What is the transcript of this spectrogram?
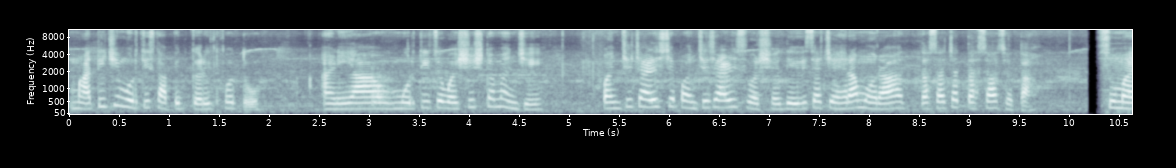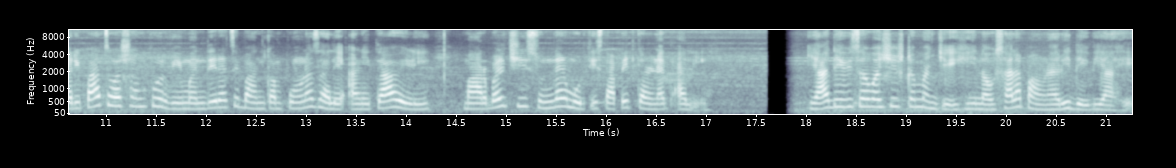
मातीची मूर्ती स्थापित करीत होतो आणि या मूर्तीचं वैशिष्ट्य म्हणजे पंचेचाळीसचे पंचेचाळीस वर्ष देवीचा चेहरा मोहरा तसाच्या तसाच होता. सुमारे पाच वर्षांपूर्वी मंदिराचे बांधकाम पूर्ण झाले आणि त्यावेळी मार्बलची सुंदर मूर्ती स्थापित करण्यात आली. या देवीचं वैशिष्ट्य म्हणजे ही नवसाला पावणारी देवी आहे.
